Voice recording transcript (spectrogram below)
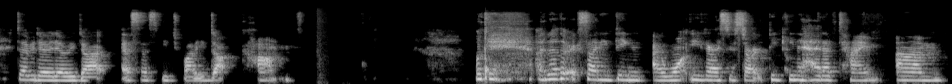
www.ssbeachbody.com. Okay, another exciting thing I want you guys to start thinking ahead of time. Um,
